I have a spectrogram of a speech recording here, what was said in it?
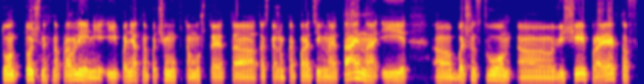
точных направлений. И понятно почему, потому что это, так скажем, корпоративная тайна, и э, большинство э, вещей, проектов,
